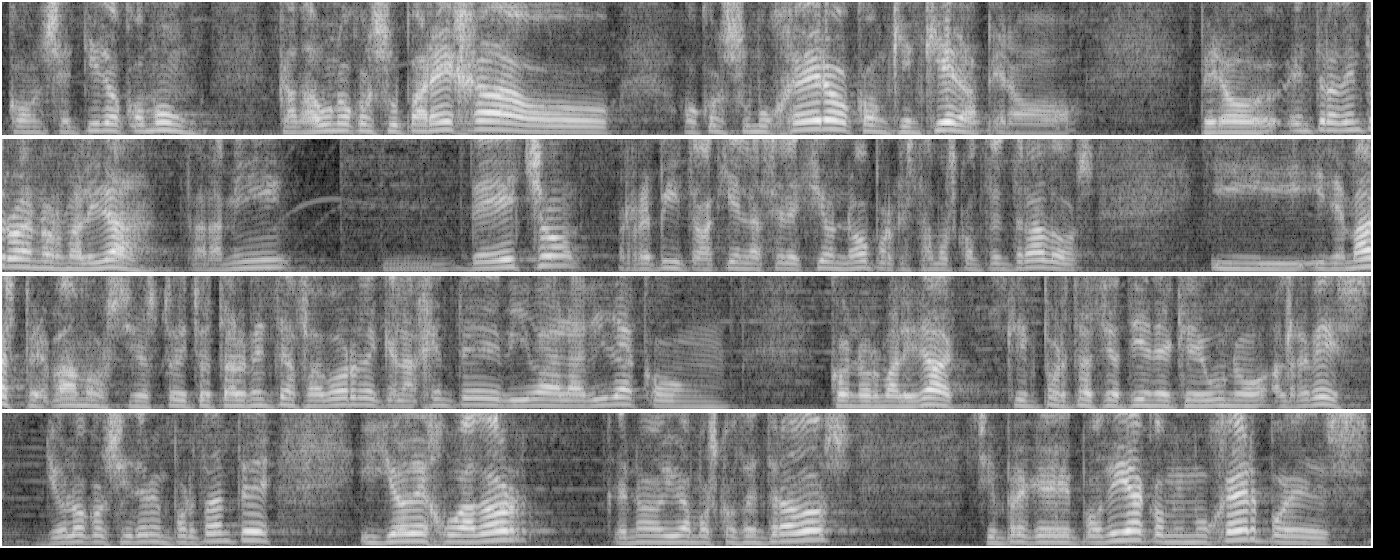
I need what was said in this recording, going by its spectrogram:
con sentido común, cada uno con su pareja o, con su mujer o con quien quiera, pero, pero entra dentro de la normalidad. Para mí, de hecho, repito, aquí en la selección no, porque estamos concentrados y, y demás, pero vamos, yo estoy totalmente a favor de que la gente viva la vida con, con normalidad. ¿Qué importancia tiene que uno al revés? Yo lo considero importante y yo de jugador, que no íbamos concentrados, siempre que podía con mi mujer, pues,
